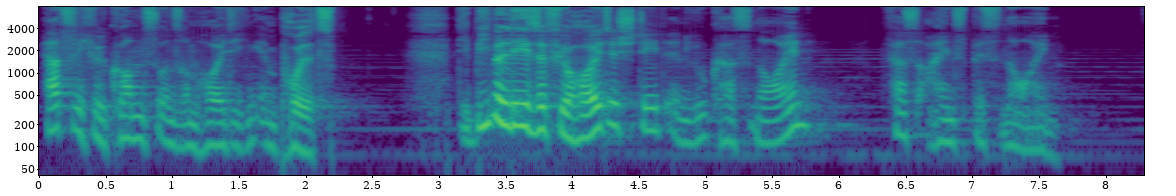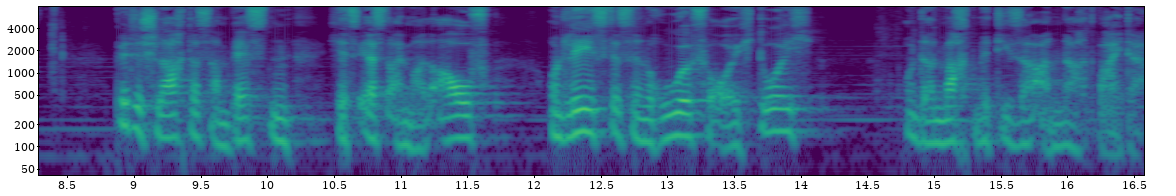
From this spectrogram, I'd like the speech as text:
Herzlich willkommen zu unserem heutigen Impuls. Die Bibellese für heute steht in Lukas 9, Vers 1 bis 9. Bitte schlagt das am besten jetzt erst einmal auf und lest es in Ruhe für euch durch und dann macht mit dieser Andacht weiter.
